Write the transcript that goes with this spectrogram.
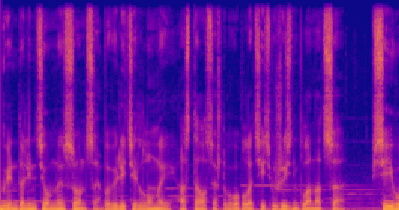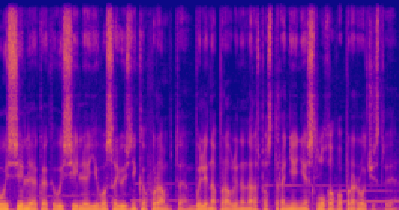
Гвиндолин Темное Солнце, повелитель Луны, остался, чтобы воплотить в жизнь план Отца – все его усилия, как и усилия его союзников Рампта, были направлены на распространение слухов о пророчестве.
